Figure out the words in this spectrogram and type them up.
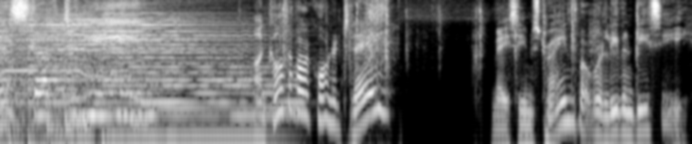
this stuff to me. On Cultivar Corner today, may seem strange, but we're leaving BC.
